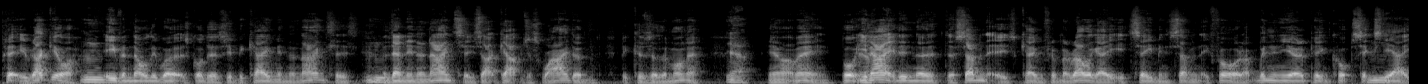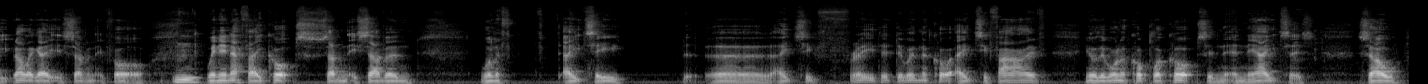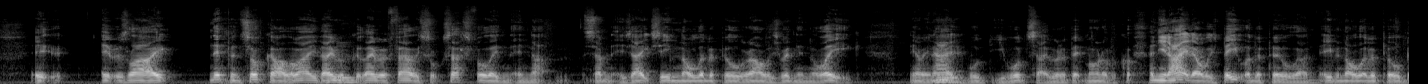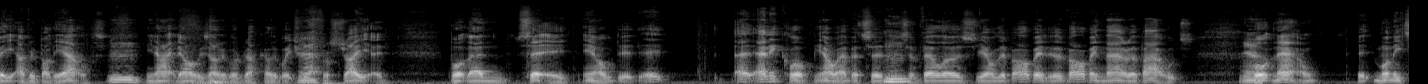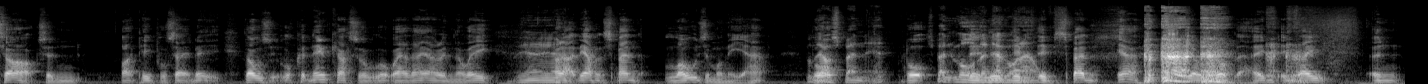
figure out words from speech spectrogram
pretty regular, mm. even though they weren't as good as they became in the 90s. And then in the nineties, that gap just widened because of the money. Yeah. You know what I mean? But United in the, the 70s came from a relegated team in 74, winning the European Cup mm. 68, relegated 74, mm. winning FA Cups 77, won a f- 80, uh, 83, did they win the Cup? 85. You know, they won a couple of Cups in, in the 80s. So it it was like nip and tuck all the way. They were mm. they were fairly successful in, in that 70s, 80s, even though Liverpool were always winning the league. You know, United would you would say were a bit more of a and United always beat Liverpool then, even though Liverpool beat everybody else. Mm. United always had a good record, which was frustrating. But then City, you know, it, it, any club, you know, Everton, mm. Villas, you know, they've all been they've all been thereabouts. Yeah. But now, it, money talks, and like people say to me, those look at Newcastle, look where they are in the league. Yeah, yeah. All right, they haven't spent loads of money yet, But they have spent it. but Spent more they- than they- everyone else. They've spent, yeah, they're up there. If, if they and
